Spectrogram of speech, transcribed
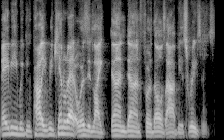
maybe we can probably rekindle that, or is it like done, done for those obvious reasons?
